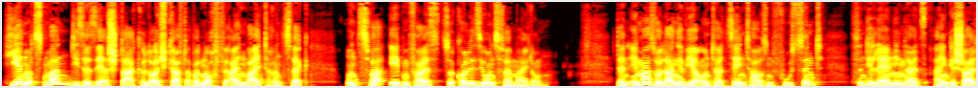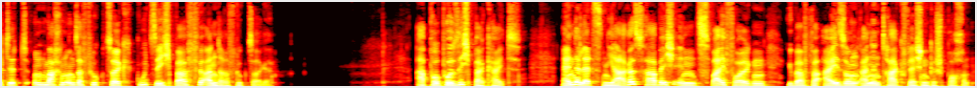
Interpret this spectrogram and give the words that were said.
Hier nutzt man diese sehr starke Leuchtkraft aber noch für einen weiteren Zweck, und zwar ebenfalls zur Kollisionsvermeidung. Denn immer solange wir unter 10.000 Fuß sind, sind die Landing Lights eingeschaltet und machen unser Flugzeug gut sichtbar für andere Flugzeuge. Apropos Sichtbarkeit. Ende letzten Jahres habe ich in zwei Folgen über Vereisung an den Tragflächen gesprochen.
